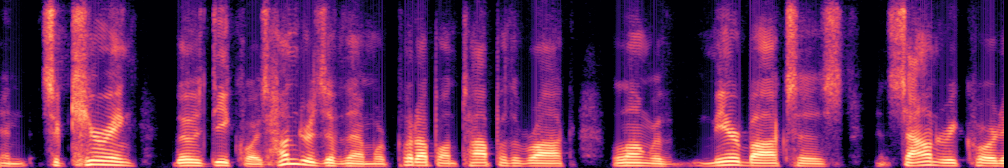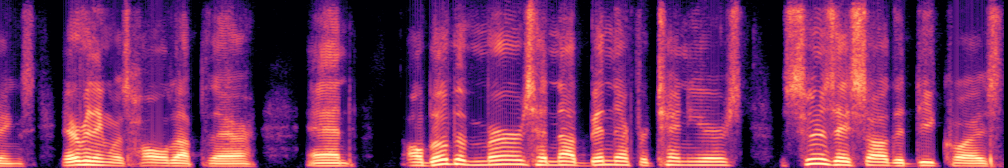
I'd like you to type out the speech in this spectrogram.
and securing those decoys. Hundreds of them were put up on top of the rock along with mirror boxes and sound recordings. Everything was hauled up there. And although the murres had not been there for 10 years, as soon as they saw the decoys,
